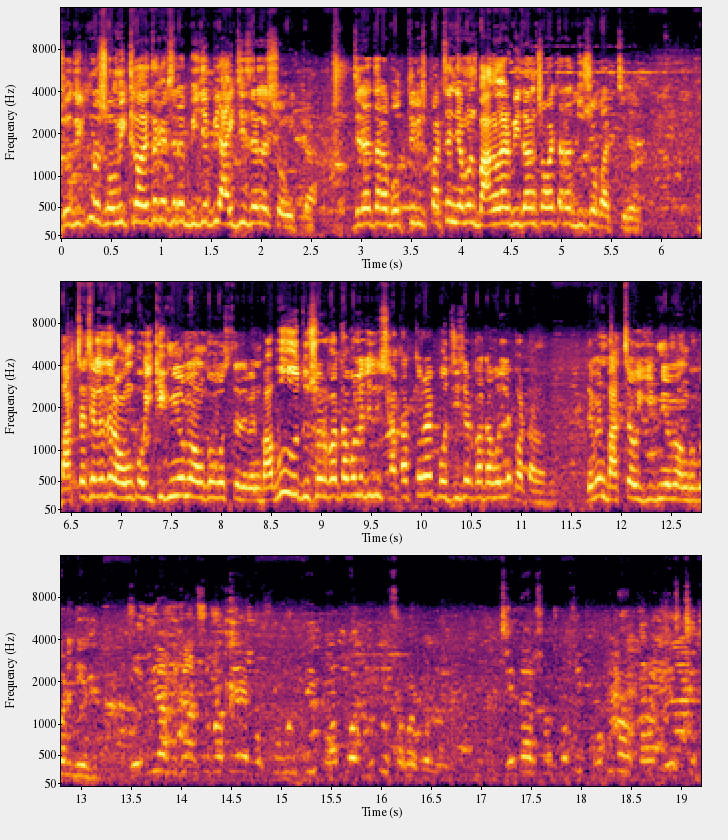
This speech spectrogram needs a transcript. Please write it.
যদি কোনো সমীক্ষা হয়ে থাকে সেটা বিজেপি আইটি সেলের সমীক্ষা যেটা তারা বত্রিশ পাচ্ছেন যেমন বাংলার বিধানসভায় তারা দুশো পাচ্ছিলেন। বাচ্চা ছেলেদের অঙ্ক ঐকিক নিয়মে অঙ্ক বসতে দেবেন। বাবু দুশোর কথা বলে যদি সাতাত্তর হয় পঁচিশের কথা বললে কটা হবে? দেখবেন বাচ্চা ওই নিয়মে অঙ্ক করে দিয়ে হলদিয়া বিধানসভাতে মুখ্যমন্ত্রী পরপর দুটো সভা করলেন জেতার সম্পর্কে কতটা নিশ্চিত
